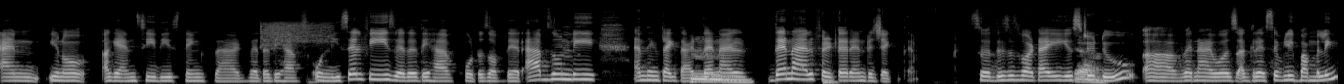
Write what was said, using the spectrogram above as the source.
and you know again see these things that whether they have only selfies, whether they have photos of their abs only, and things like that. Then I'll Hmm. then I'll filter and reject them. So this is what I used to do uh, when I was aggressively bumbling.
